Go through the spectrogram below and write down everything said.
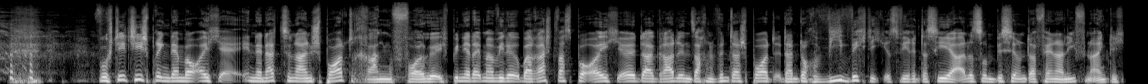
Wo steht Skispringen denn bei euch äh, in der nationalen Sportrangfolge? Ich bin ja da immer wieder überrascht, was bei euch äh, da gerade in Sachen Wintersport dann doch wie wichtig ist, während das hier ja alles so ein bisschen unter ferner Liefen eigentlich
